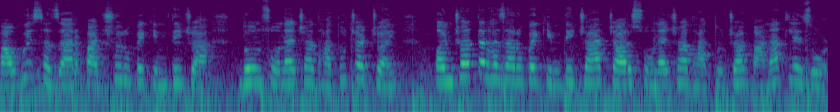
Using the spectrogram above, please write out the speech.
बावीस हजार पाचशे रुपये किमतीच्या दोन सोन्याच्या धातूच्या चैन पंच्याहत्तर हजार रुपये किमतीच्या चार सोन्याच्या धातूच्या कानातले जोड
